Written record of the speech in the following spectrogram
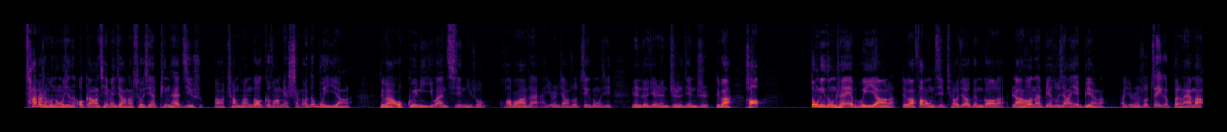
差了什么东西呢？我刚刚前面讲了，首先平台技术啊，长宽高各方面什么都不一样了，对吧？我贵你一万七，你说划不划算？有人讲说这个东西仁者见仁，智者见智，对吧？好，动力总成也不一样了，对吧？发动机调教更高了，然后呢，变速箱也变了，啊。有人说这个本来嘛，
